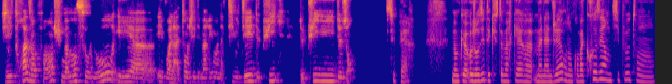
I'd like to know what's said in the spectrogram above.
j'ai trois enfants, je suis maman solo et, et voilà, donc j'ai démarré mon activité depuis depuis deux ans. Super. Donc euh, aujourd'hui, tu es Customer Care Manager. Donc on va creuser un petit peu ton,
